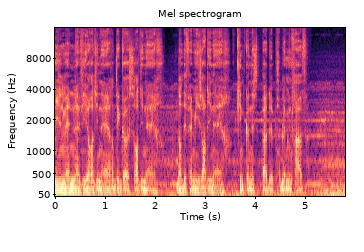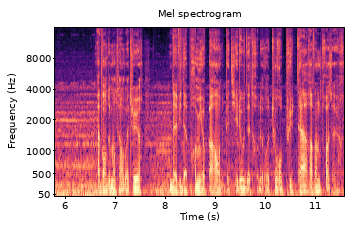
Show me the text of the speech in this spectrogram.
Ils mènent la vie ordinaire des gosses ordinaires, dans des familles ordinaires qui ne connaissent pas de problèmes graves. Avant de monter en voiture, David a promis aux parents de Betty Lou d'être de retour au plus tard à 23 heures.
